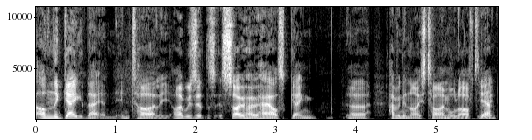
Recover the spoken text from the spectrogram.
I'll negate that entirely. I was at the Soho House getting uh, having a nice time all afternoon.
